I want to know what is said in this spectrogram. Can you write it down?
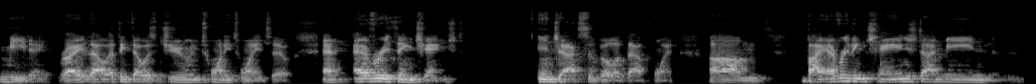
meeting, right? That I think that was June 2022, and everything changed in Jacksonville at that point. Um, by everything changed, I mean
